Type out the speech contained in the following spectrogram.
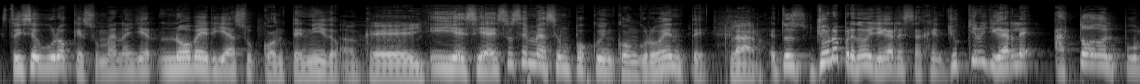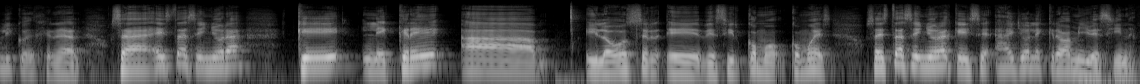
estoy seguro que su manager no vería su contenido. Ok. Y decía, eso se me hace un poco incongruente. Claro. Entonces, yo no pretendo llegarle a esa gente, yo quiero llegarle a todo el público en general. O sea, esta señora que le cree a... Y lo voy a hacer, eh, decir cómo, cómo es. O sea, esta señora que dice, ah, yo le creo a mi vecina.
